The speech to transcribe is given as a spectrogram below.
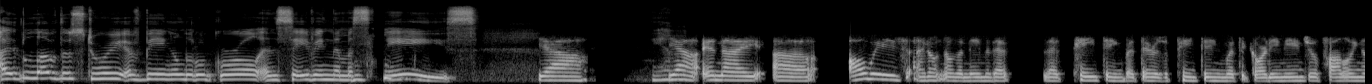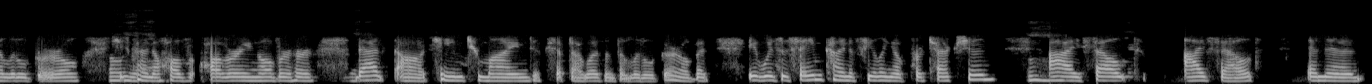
I love the story of being a little girl and saving them a space. Yeah. Yeah. yeah and I uh, always, I don't know the name of that that painting, but there's a painting with a guardian angel following a little girl. Oh, She's yeah. kind of hover, hovering over her. Yeah. That uh, came to mind, except I wasn't the little girl, but it was the same kind of feeling of protection. Mm-hmm. I felt, I felt, and then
